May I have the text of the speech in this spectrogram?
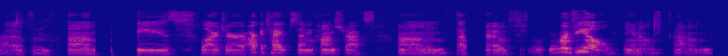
of mm. um, these larger archetypes and constructs um, mm. that sort of reveal, you know, um,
